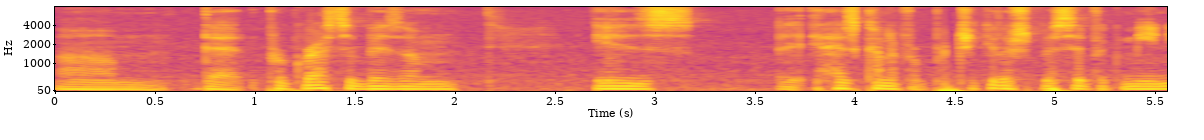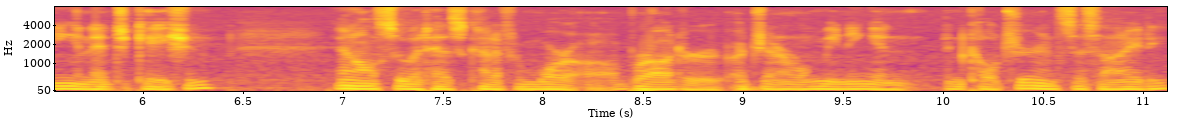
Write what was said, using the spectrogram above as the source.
Um, that progressivism is has kind of a particular specific meaning in education, and also it has kind of a more a broader, a general meaning in, in culture and society.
